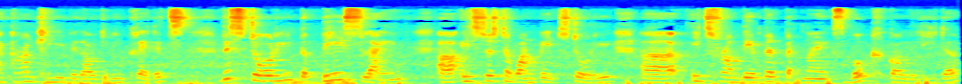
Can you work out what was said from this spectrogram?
I can't leave without giving credits. This story, the baseline, uh, it's just a one page story. Uh, it's from Devdutt Pattanaik's book called The Leader.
